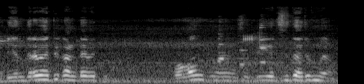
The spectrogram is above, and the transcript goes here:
അടിയന്തരമായിട്ട് കണ്ടേ പറ്റൂ. കുളം ശുദ്ധീകരിച്ച് തരും വേണം.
